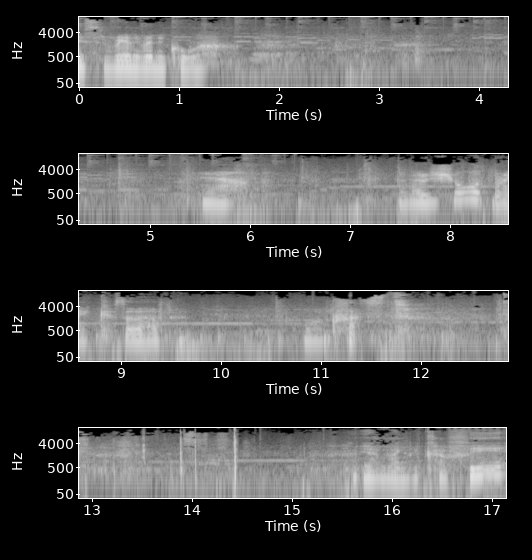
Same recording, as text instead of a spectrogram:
It's really, really cool. Yeah. A very short break, so I have to walk fast. Have like the cafe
